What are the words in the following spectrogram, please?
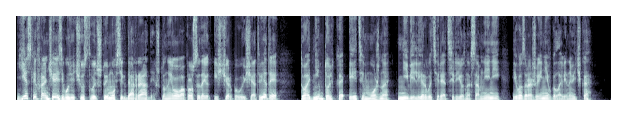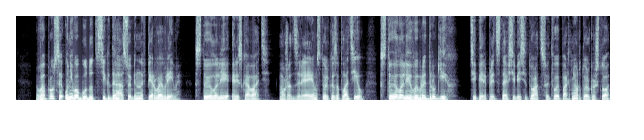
Если франчайзи будет чувствовать, что ему всегда рады, что на его вопросы дают исчерпывающие ответы, то одним только этим можно нивелировать ряд серьезных сомнений и возражений в голове новичка. Вопросы у него будут всегда, особенно в первое время. Стоило ли рисковать? Может, зря я им столько заплатил? Стоило ли выбрать других? Теперь представь себе ситуацию. Твой партнер только что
